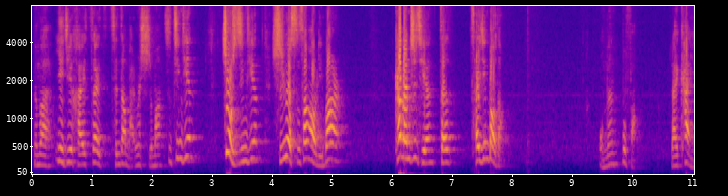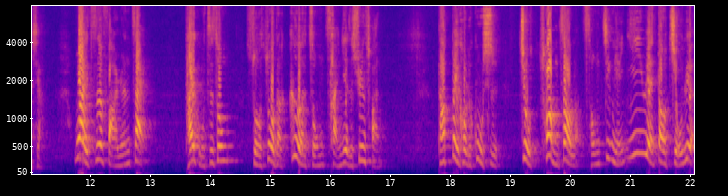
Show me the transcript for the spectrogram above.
那么业绩还在成长百分之十吗？是今天，就是今天，十月十三号礼拜二。开盘之前，在财经报道，我们不妨来看一下外资法人在台股之中所做的各种产业的宣传，它背后的故事就创造了从今年一月到九月，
